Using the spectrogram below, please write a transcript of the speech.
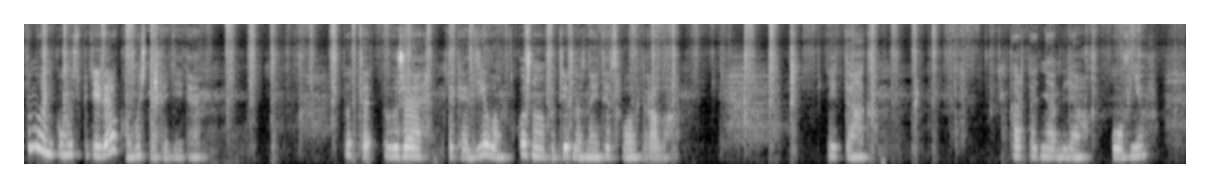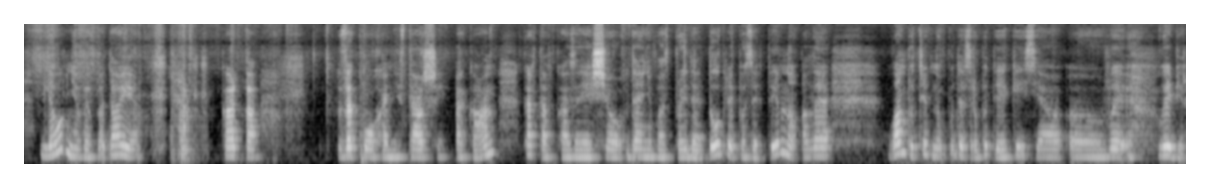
Тому він комусь підійде, комусь не підійде. Тут це вже таке діло, кожному потрібно знайти свого таролога. І так, карта дня для овнів. Для овнів випадає карта закохані старший аркан. Карта вказує, що день у вас пройде добре і позитивно, але вам потрібно буде зробити якийсь е, вибір.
